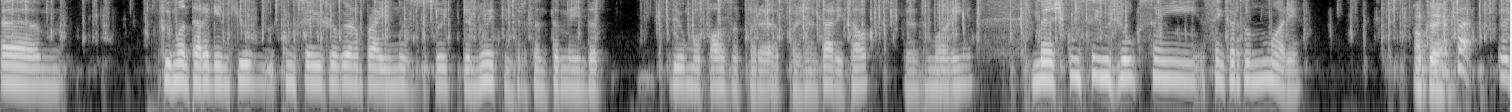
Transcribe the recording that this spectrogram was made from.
Ahm, fui montar a GameCube, comecei o jogo, eram para aí umas 8 da noite. Entretanto, também ainda deu uma pausa para, para jantar e tal, durante uma horinha. Mas comecei o jogo sem, sem cartão de memória. Ok. Pá, eu,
